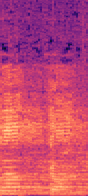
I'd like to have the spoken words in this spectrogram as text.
love, love.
